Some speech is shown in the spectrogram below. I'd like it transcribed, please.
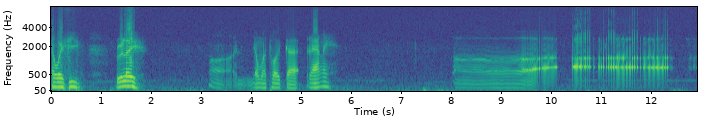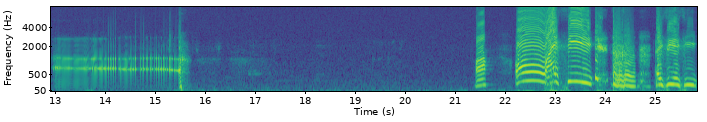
Đang quay phim? Really? Ờ, nhưng mà thôi kệ. Ráng đi. Huh? Oh, I see. I see, I see.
